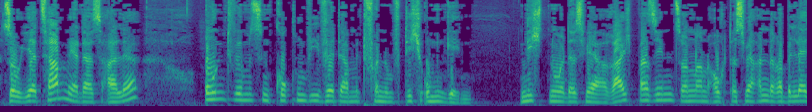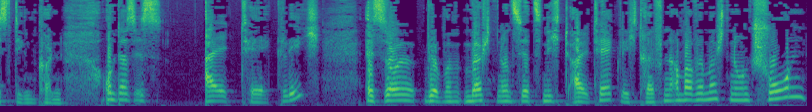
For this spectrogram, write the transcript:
So, jetzt haben wir das alle und wir müssen gucken, wie wir damit vernünftig umgehen. Nicht nur, dass wir erreichbar sind, sondern auch, dass wir andere belästigen können. Und das ist alltäglich. Es soll, wir möchten uns jetzt nicht alltäglich treffen, aber wir möchten uns schon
